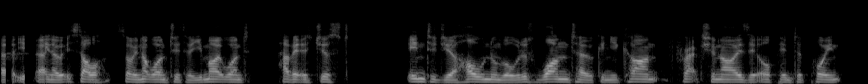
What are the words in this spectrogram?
Uh, you, uh, you know, it's all sorry, not one, two, three. You might want to have it as just integer whole number or just one token. You can't fractionize it up into point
